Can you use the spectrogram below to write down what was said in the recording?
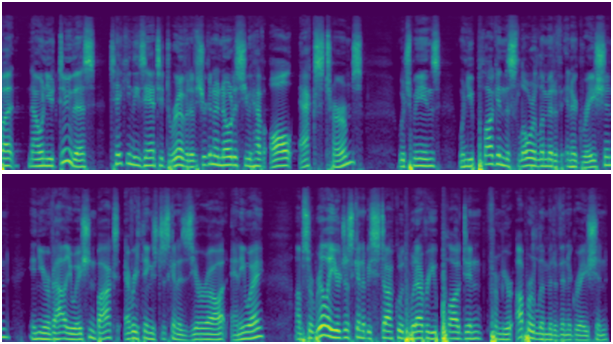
But now when you do this, taking these antiderivatives, you're going to notice you have all x terms, which means when you plug in this lower limit of integration in your evaluation box, everything's just going to zero out anyway. Um, so really, you're just going to be stuck with whatever you plugged in from your upper limit of integration,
